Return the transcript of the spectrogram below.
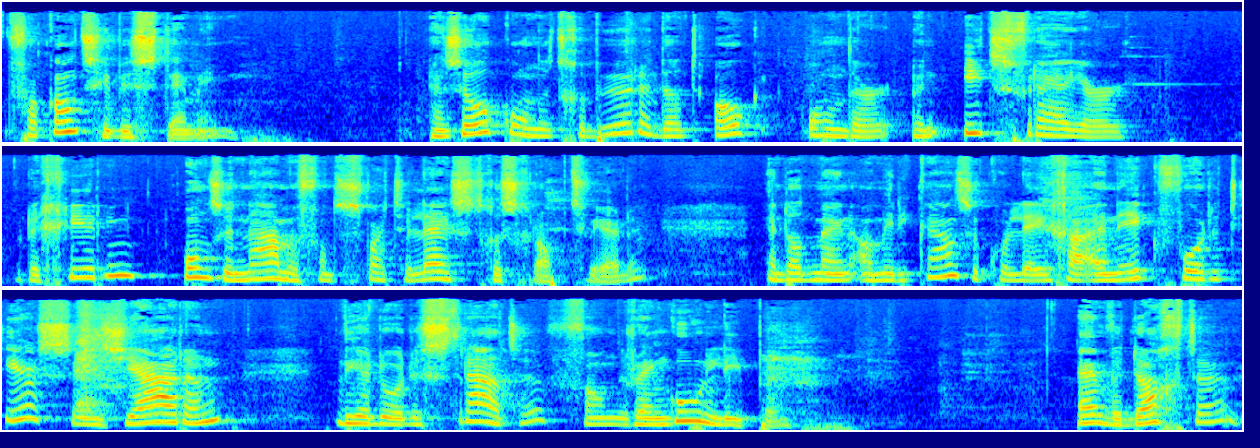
vakantiebestemming. En zo kon het gebeuren dat ook onder een iets vrijer regering onze namen van de zwarte lijst geschrapt werden. En dat mijn Amerikaanse collega en ik voor het eerst sinds jaren weer door de straten van Rangoon liepen. En we dachten,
